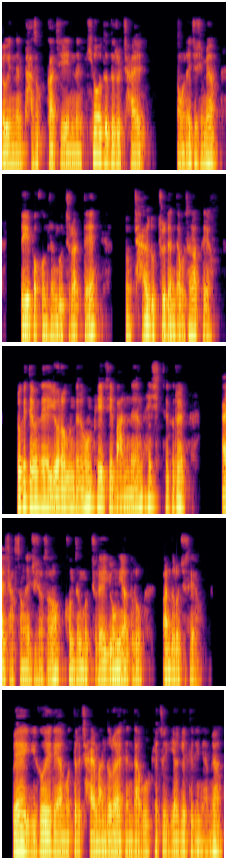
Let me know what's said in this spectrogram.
여기 있는 다섯 가지 있는 키워드들을 잘 작성을 해주시면 네이버 검색 노출할 때 좀 잘 노출된다고 생각돼요. 그렇기 때문에 여러분들의 홈페이지에 맞는 해시태그를 잘 작성해 주셔서 검색 노출에 용이하도록 만들어 주세요. 왜 이거에 대한 것들을 잘 만들어야 된다고 계속 이야기를 드리냐면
